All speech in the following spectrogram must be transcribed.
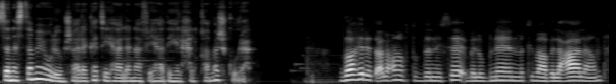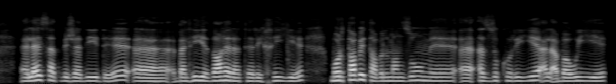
سنستمع لمشاركتها لنا في هذه الحلقة مشكورة. ظاهرة العنف ضد النساء بلبنان مثل ما بالعالم ليست بجديدة آه، بل هي ظاهرة تاريخية مرتبطة بالمنظومة آه، الذكورية الأبوية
